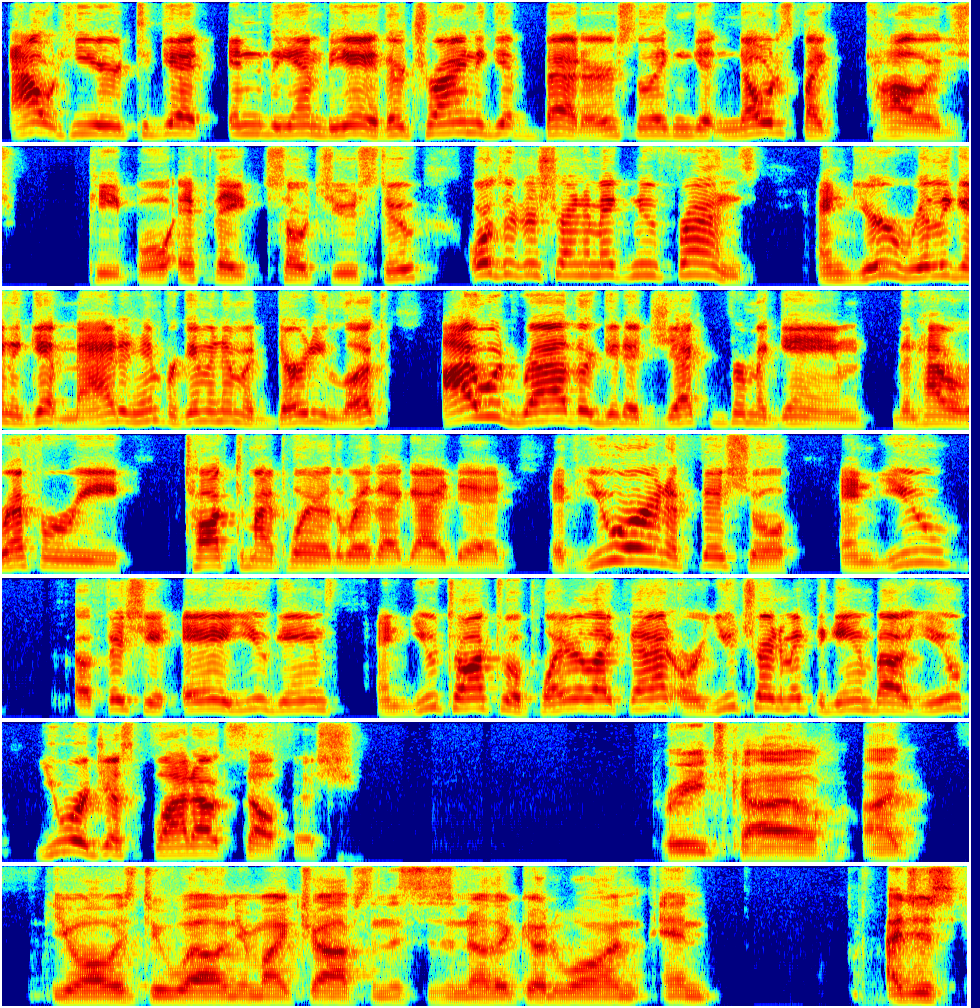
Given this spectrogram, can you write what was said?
out here to get into the NBA. They're trying to get better so they can get noticed by college people if they so choose to, or they're just trying to make new friends. And you're really going to get mad at him for giving him a dirty look. I would rather get ejected from a game than have a referee talk to my player the way that guy did. If you are an official and you officiate AAU games and you talk to a player like that, or you try to make the game about you, you are just flat out selfish. Preach, Kyle. I you always do well in your mic drops, and this is another good one. And I just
